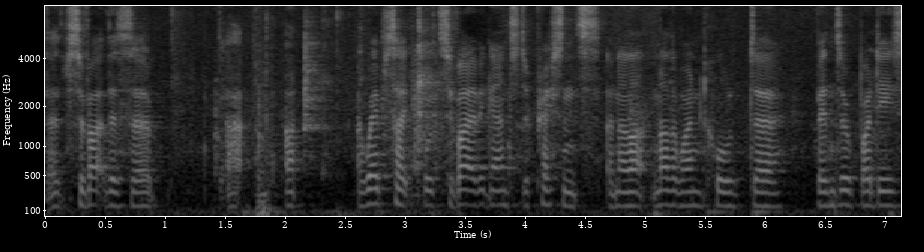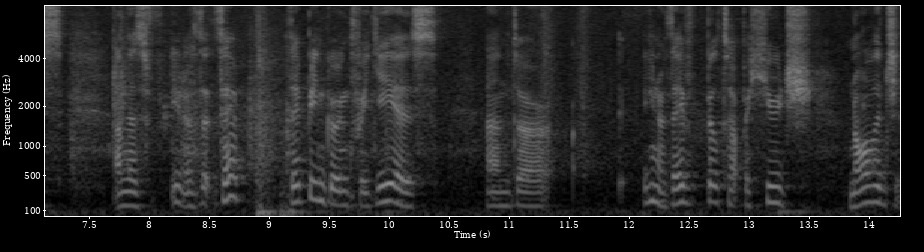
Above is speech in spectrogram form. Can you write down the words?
the there's a, a, a website called Surviving Antidepressants and another one called uh, Benzo Buddies, and there's you know they they've been going for years and are you know they've built up a huge knowledge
